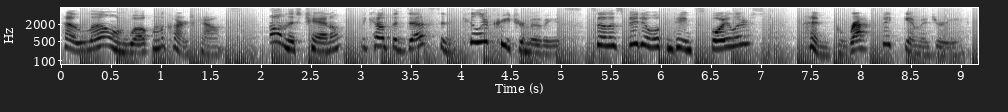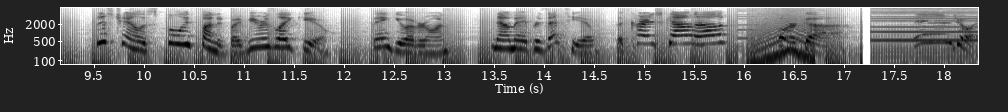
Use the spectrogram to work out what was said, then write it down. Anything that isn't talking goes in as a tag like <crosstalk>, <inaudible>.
Hello and welcome to Carnage Counts. On this channel, we count the deaths in killer creature movies. So this video will contain spoilers and graphic imagery. This channel is fully funded by viewers like you. Thank you everyone. Now may I present to you the Carnage Count of Orca. Enjoy!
